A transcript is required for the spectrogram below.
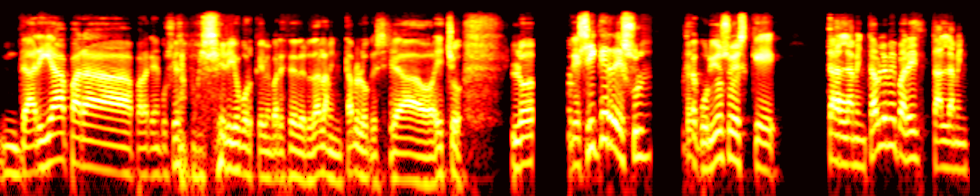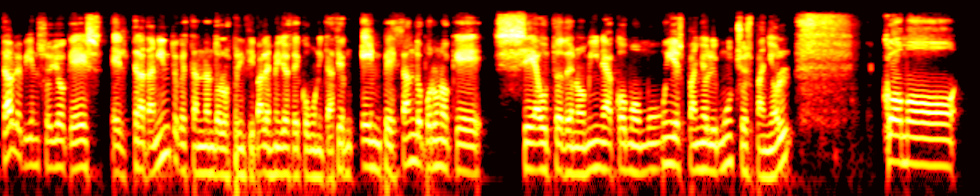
daría para, para que me pusiera muy serio porque me parece de verdad lamentable lo que se ha hecho. Lo que sí que resulta curioso es que Tan lamentable me parece, tan lamentable pienso yo que es el tratamiento que están dando los principales medios de comunicación, empezando por uno que se autodenomina como muy español y mucho español, como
